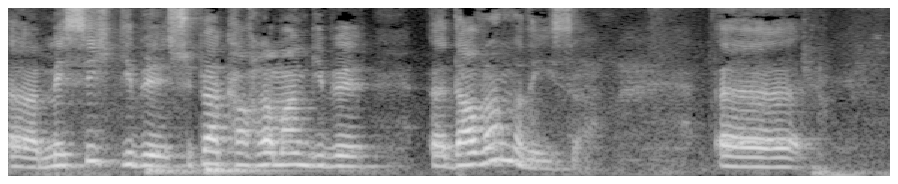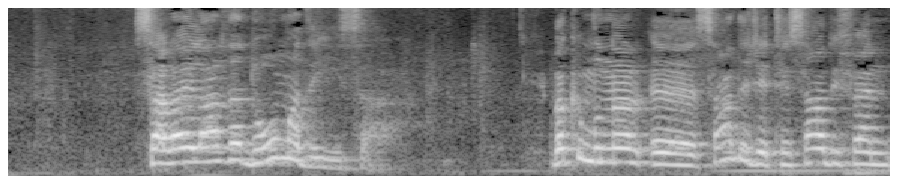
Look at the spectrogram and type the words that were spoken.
e, Mesih gibi, süper kahraman gibi e, davranmadı İsa. E, saraylarda doğmadı İsa. Bakın bunlar e, sadece tesadüfen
